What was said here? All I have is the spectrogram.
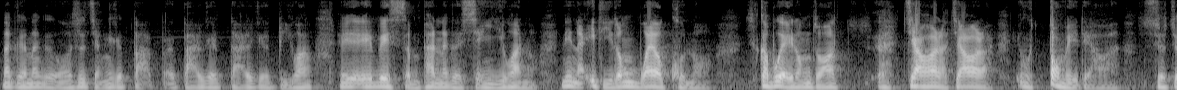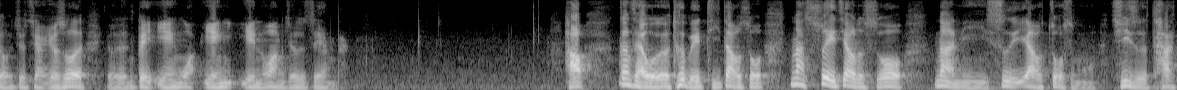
那个那个，我是讲一个打打一个打一个比方，哎哎，被审判那个嫌疑犯哦，你那一直拢不要困哦，搞不会拢怎啊？哎，焦啊了，焦啊了，因为冻不了啊，就就就这样。有时候有人被冤枉冤冤枉就是这样的。好，刚才我有特别提到说，那睡觉的时候，那你是要做什么？其实它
